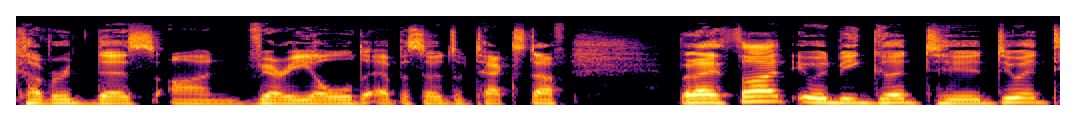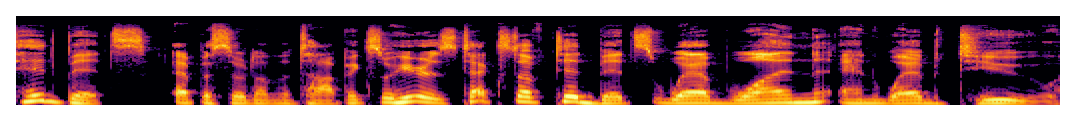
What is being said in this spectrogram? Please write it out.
covered this on very old episodes of Tech Stuff, but I thought it would be good to do a tidbits episode on the topic. So here is Tech Stuff Tidbits Web 1 and Web 2.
